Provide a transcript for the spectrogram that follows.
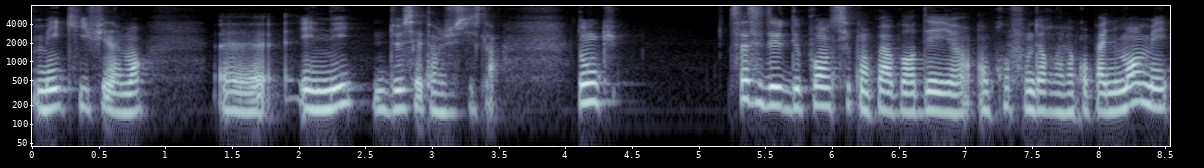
mais qui finalement euh, est né de cette injustice-là. Donc ça, c'est des, des, points aussi qu'on peut aborder en profondeur dans l'accompagnement, mais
